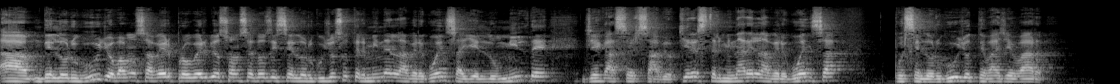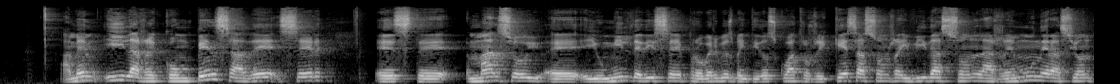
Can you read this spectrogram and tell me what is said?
ah, del orgullo. Vamos a ver, Proverbios 11.2 dice, el orgulloso termina en la vergüenza y el humilde llega a ser sabio. ¿Quieres terminar en la vergüenza? Pues el orgullo te va a llevar. Amén. Y la recompensa de ser este manso y, eh, y humilde dice Proverbios 22.4, riquezas, honra y vida son la remuneración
